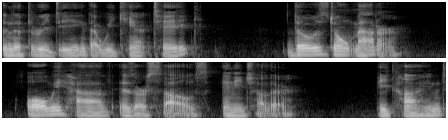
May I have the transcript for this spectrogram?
in the 3D that we can't take. Those don't matter. All we have is ourselves and each other. Be kind,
